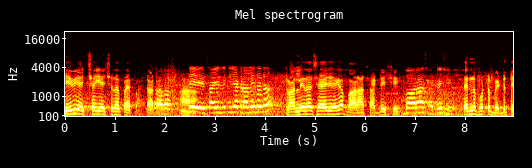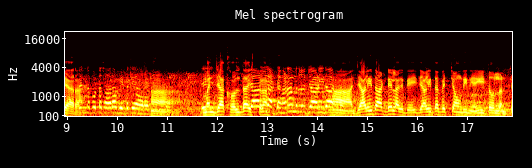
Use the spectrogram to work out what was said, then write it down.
ਇਹ ਵੀ ਅੱਛਾ ਹੀ ਅੱਛਾ ਦਾ ਪੈਪ ਆ ਟਾਟਾ ਦਾ ਹਾਂ। ਤੇ ਸਾਈਜ਼ ਕੀ ਆ ਟਰਾਲੇ ਦਾ ਇਹਦਾ? ਟਰਾਲੇ ਦਾ ਸਾਈਜ਼ ਹੈਗਾ 12 6.5 12 6.5 3 ਫੁੱਟ ਬੈੱਡ ਤਿਆਰ ਆ। 3 ਫੁੱਟ ਸਾਰਾ ਬਿੱਡ ਤਿਆਰ ਹੈ। ਹਾਂ ਮੰਜਾ ਖੁੱਲਦਾ ਇਸ ਜਾਲੀ ਤਰ੍ਹਾਂ। ਅੱਡ ਹਨਾ ਮਤਲਬ ਜਾਲੀ ਦਾ ਹਾਂ ਜਾਲੀ ਤਾਂ ਅੱਡੇ ਲੱਗਦੇ ਆ ਜਾਲੀ ਤਾਂ ਵਿੱਚ ਆਉਂਦੀ ਨਹੀਂ ਹੈਗੀ ਤੋਲਣ ਚ।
